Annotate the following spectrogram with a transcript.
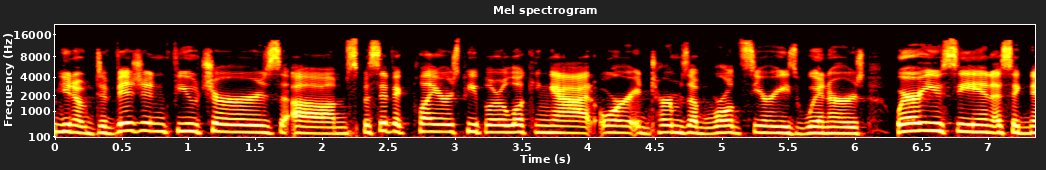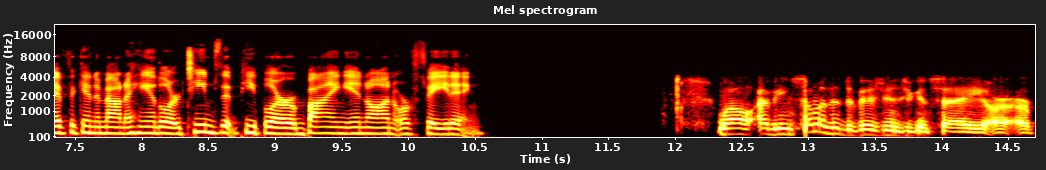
you know, division futures, players, um, specific players people are looking at, or in terms of World Series winners? Where are you seeing a significant amount of handle or teams that people are buying in on or fading? Well, I mean, some of the divisions you can say are,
